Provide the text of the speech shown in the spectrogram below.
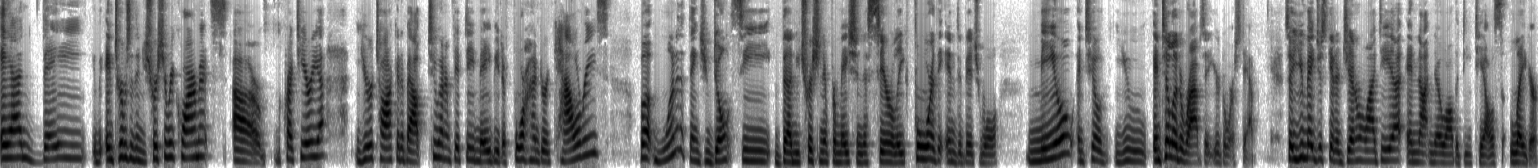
and they in terms of the nutrition requirements uh, criteria you're talking about 250 maybe to 400 calories but one of the things you don't see the nutrition information necessarily for the individual meal until you until it arrives at your doorstep So you may just get a general idea and not know all the details later.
